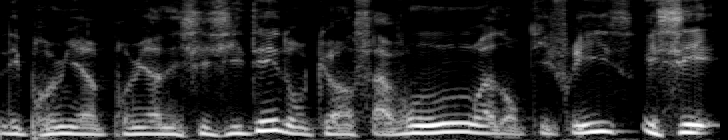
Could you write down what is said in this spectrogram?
les premières, premières nécessités, donc un savon, un dentifrice. Et c'est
